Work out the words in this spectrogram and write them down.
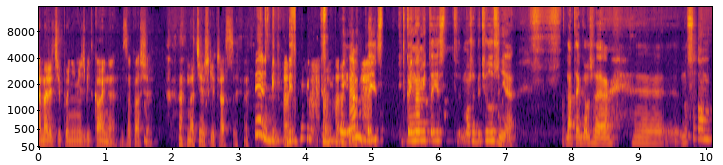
emeryci powinni mieć bitcoiny w zapasie na ciężkie czasy. Wiesz, z, bit, z, bitcoinami, to jest, bitcoinami to jest, może być różnie, dlatego że e, no są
